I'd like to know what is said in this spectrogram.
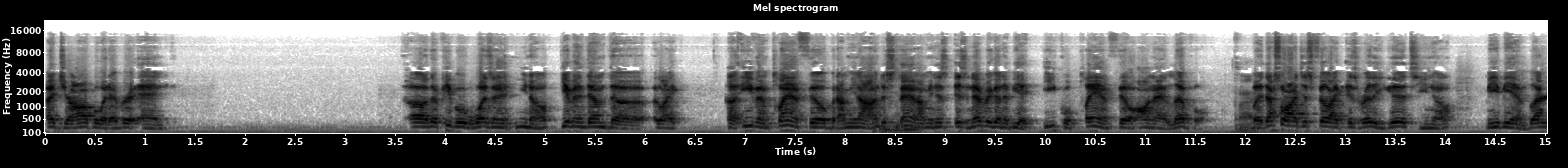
a job or whatever, and other people wasn't you know giving them the like uh, even playing field. But I mean, I understand. I mean, it's, it's never going to be an equal playing field on that level. Right. But that's why I just feel like it's really good to you know me being black,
